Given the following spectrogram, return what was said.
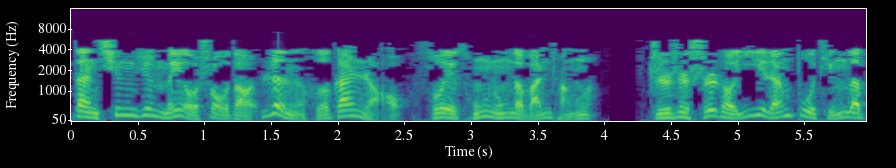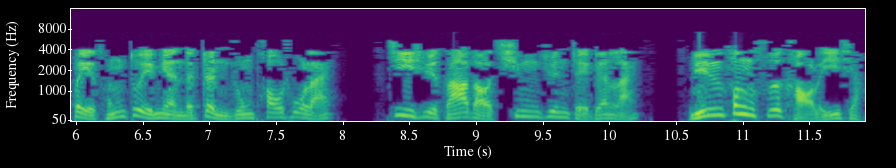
但清军没有受到任何干扰，所以从容的完成了。只是石头依然不停的被从对面的阵中抛出来，继续砸到清军这边来。林峰思考了一下，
